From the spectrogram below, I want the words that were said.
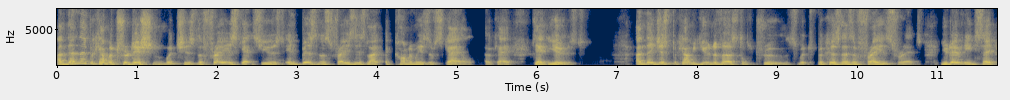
And then they become a tradition, which is the phrase gets used in business, phrases like economies of scale, okay, get used. And they just become universal truths, which, because there's a phrase for it, you don't need to say,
